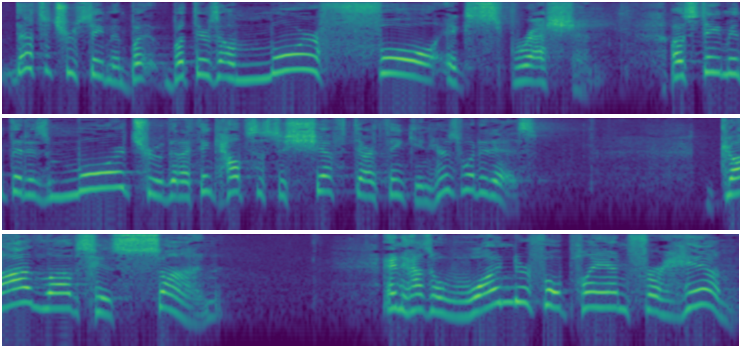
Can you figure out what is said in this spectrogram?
That's a true statement, but, but there's a more full expression, a statement that is more true that I think helps us to shift our thinking. Here's what it is God loves his son and has a wonderful plan for him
